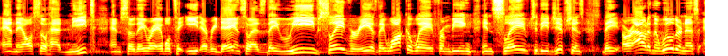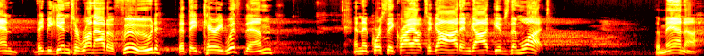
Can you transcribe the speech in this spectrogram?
and they also had meat, and so they were able to eat every day. And so as they leave slavery, as they walk away from being enslaved to the Egyptians, they are out in the wilderness and they begin to run out of food that they'd carried with them. And of course, they cry out to God, and God gives them what? The manna.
